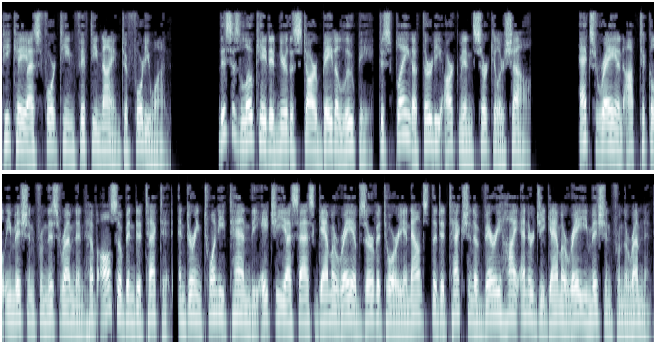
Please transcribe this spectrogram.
PKS 1459-41. This is located near the star Beta Lupi, displaying a 30 Arcmin circular shell. X-ray and optical emission from this remnant have also been detected, and during 2010 the HESS Gamma Ray Observatory announced the detection of very high-energy gamma-ray emission from the remnant.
